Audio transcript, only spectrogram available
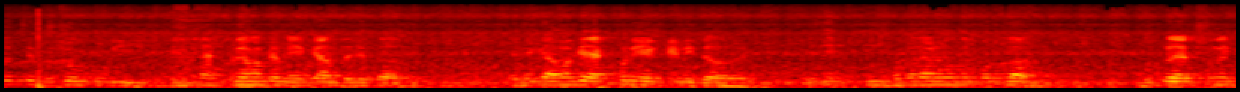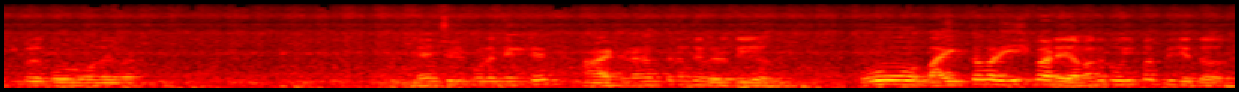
হচ্ছে দুটো কুড়ি এক্ষুনি আমাকে মেয়েকে আনতে যেতে হবে। এদিকে আমাকে এক্ষুনি এন্ট্রি নিতে হবে। এই যে কি ঝামেলার মধ্যে পড়লাম, দুটো একসঙ্গে কী করে করব বলো এবার? চুরি করে তিনটে আড়াইটে নাগাদ তো বেরোতেই হবে। ও, বাইক তো আবার এই পারে, আমাকে তো ওই পার দিয়ে যেতে হবে।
